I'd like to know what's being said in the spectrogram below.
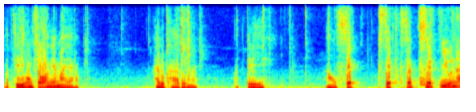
บัตรกรีวงจรนี้ใหม่ครับ ให้ลูกค้าดูนะครับบัตรกรีเอาเฟดเฟดเฟดเฟดอยู่ไหน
